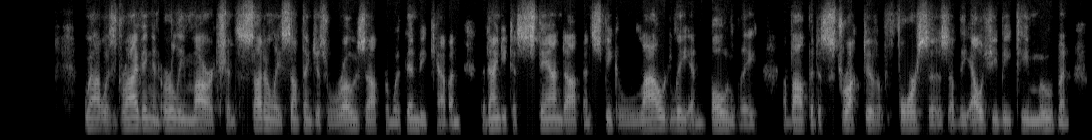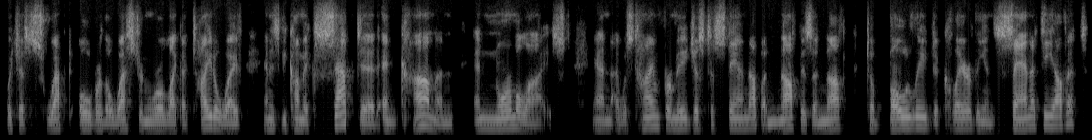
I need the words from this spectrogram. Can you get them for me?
Well, I was driving in early March and suddenly something just rose up from within me, Kevin, that I need to stand up and speak loudly and boldly about the destructive forces of the LGBT movement, which has swept over the Western world like a tidal wave and has become accepted and common and normalized. And it was time for me just to stand up. Enough is enough to boldly declare the insanity of it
